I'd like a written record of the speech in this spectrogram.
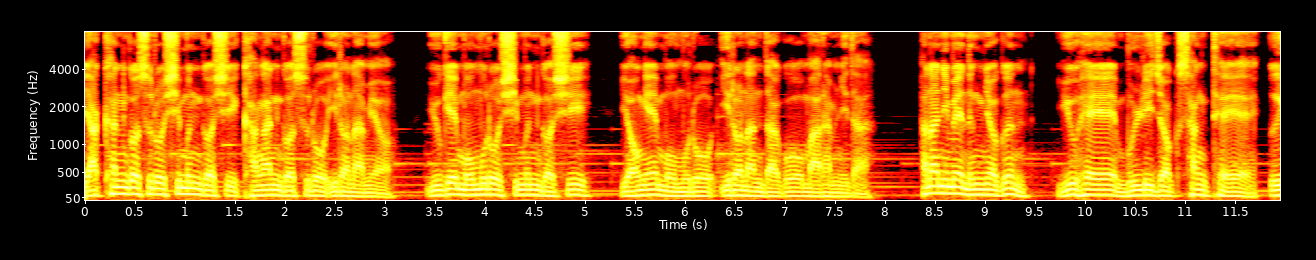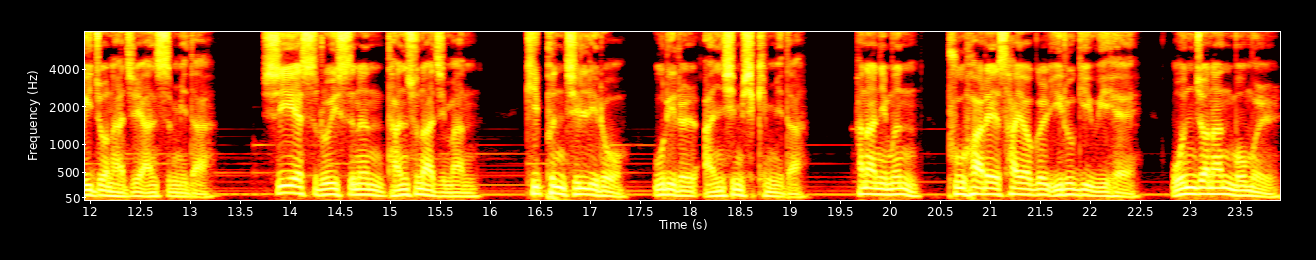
약한 것으로 심은 것이 강한 것으로 일어나며 육의 몸으로 심은 것이 영의 몸으로 일어난다고 말합니다. 하나님의 능력은 유해의 물리적 상태에 의존하지 않습니다. C.S. 루이스는 단순하지만 깊은 진리로 우리를 안심시킵니다. 하나님은 부활의 사역을 이루기 위해 온전한 몸을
